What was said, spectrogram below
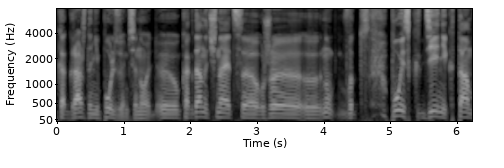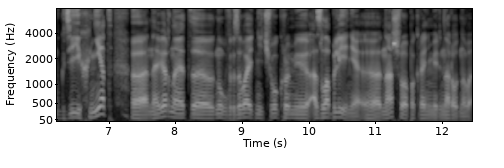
как граждане пользуемся. Но э, когда начинается уже э, ну, вот поиск денег там, где их нет, э, наверное, это ну, вызывает ничего, кроме озлобления э, нашего, по крайней мере, народного.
